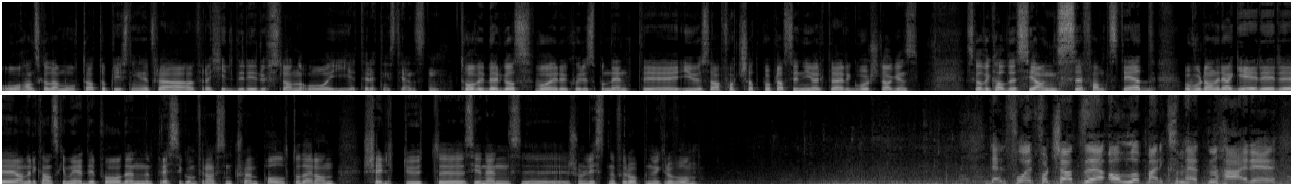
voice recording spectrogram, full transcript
og han skal ha mottatt opplysningene fra, fra, kilder i Russland og i etterretningstjenesten. Tove Bjørgaas, vår korrespondent i USA, fortsatt på plass i New York, der gårsdagens skal vi kalle det seanse fant sted. Og Hvordan reagerer eh, amerikanske medier på den pressekonferansen Trump holdt, og der han skjelte ut eh, CNN-journalistene for åpen mikrofon? Den får fortsatt eh, all oppmerksomheten her, eh,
